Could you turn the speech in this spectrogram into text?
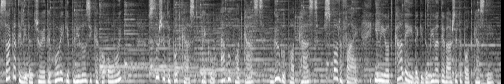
Сакате ли да чуете повеќе прилози како овој? Слушате подкаст преку Apple Podcasts, Google Podcasts, Spotify или од каде и да ги добивате вашите подкасти.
